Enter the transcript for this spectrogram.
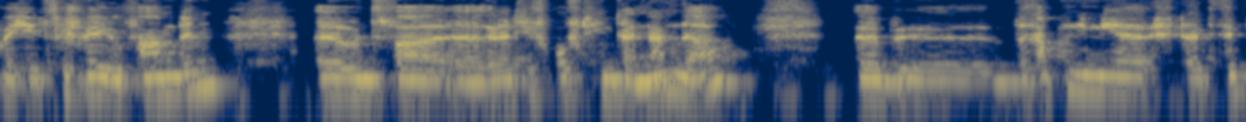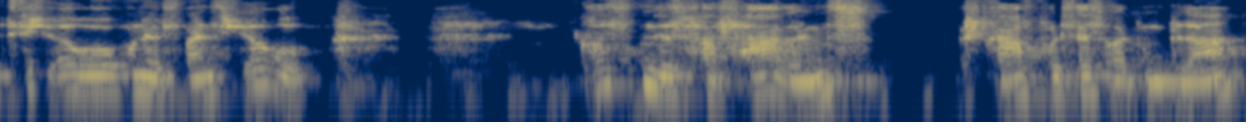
Weil ich jetzt zu schnell gefahren bin, äh, und zwar äh, relativ oft hintereinander, äh, be- berappen die mir statt 70 Euro 120 Euro. Kosten des Verfahrens, Strafprozessordnung bla,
